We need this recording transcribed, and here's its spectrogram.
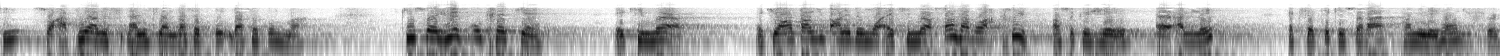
qui soit appelé à l'islam dans cette, dans cette umma, qu'il soit juif ou chrétien, et qui meurt, et qui a entendu parler de moi, et qui meurt sans avoir cru en ce que j'ai euh, amené, excepté qu'il sera parmi les gens du feu,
